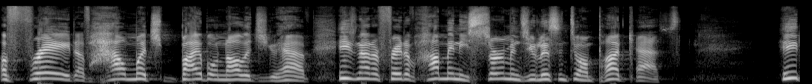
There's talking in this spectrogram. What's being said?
afraid of how much Bible knowledge you have. He's not afraid of how many sermons you listen to on podcasts. He,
